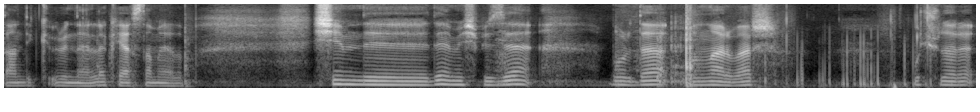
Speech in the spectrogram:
dandik ürünlerle kıyaslamayalım. Şimdi demiş bize burada bunlar var. Uçları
